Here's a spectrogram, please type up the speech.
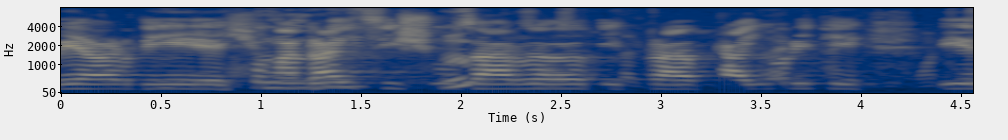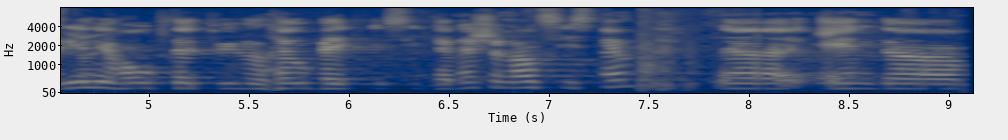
where the human rights issues are uh, the pri- priority. We really hope that we will have back this international system uh, and um,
